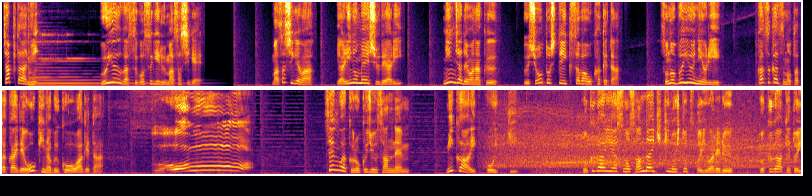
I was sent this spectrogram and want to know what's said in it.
チャプター2武勇がすごすぎる正成正成は槍の名手であり、忍者ではなく武将として戦場をかけた。その武勇により、数々の戦いで大きな武功を挙げた。お1563年、三河一向一揆。徳川家康の三大危機の一つと言われる徳川家と一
